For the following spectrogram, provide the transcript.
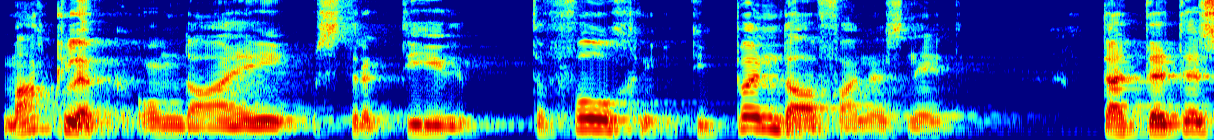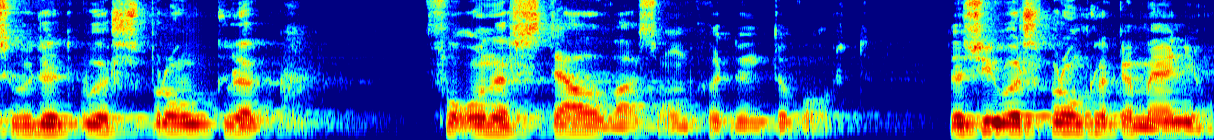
maklik om daai struktuur te volg nie. Die punt daarvan is net dat dit is hoe dit oorspronklik veronderstel was om gedoen te word. Dis die oorspronklike manual.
